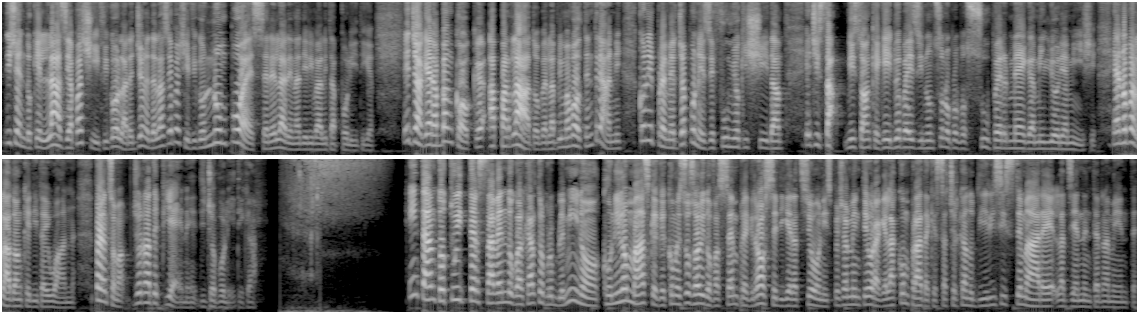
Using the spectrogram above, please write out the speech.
dicendo che l'Asia-Pacifico, la regione dell'Asia-Pacifico, non può essere l'arena di rivalità politiche. E già che era a Bangkok ha parlato per la prima volta in tre anni con il premier giapponese Fumio Kishida. E ci sta, visto anche che i due paesi non sono proprio super mega migliori amici. E hanno parlato anche di Taiwan. Però insomma, giornate piene di geopolitica. Intanto Twitter sta avendo qualche altro problemino con Elon Musk che come suo solito fa sempre grosse dichiarazioni, specialmente ora che l'ha comprata e che sta cercando di risistemare l'azienda internamente.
